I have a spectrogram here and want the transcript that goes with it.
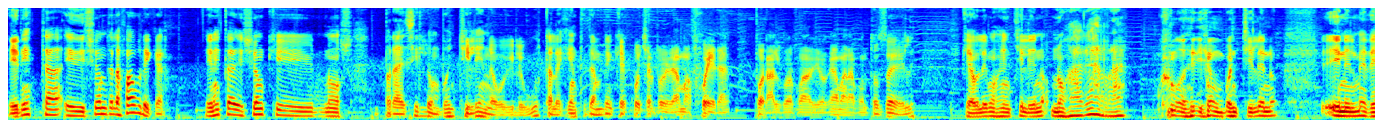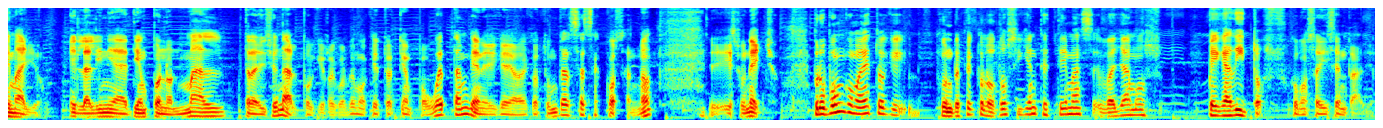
en esta edición de la fábrica. En esta edición que nos, para decirlo en buen chileno, porque le gusta a la gente también que escucha el programa afuera, por algo radiocámara.cl, que hablemos en chileno, nos agarra, como diría un buen chileno, en el mes de mayo en la línea de tiempo normal, tradicional, porque recordemos que esto es tiempo web también, hay que acostumbrarse a esas cosas, ¿no? Eh, es un hecho. Propongo, maestro, que con respecto a los dos siguientes temas vayamos pegaditos, como se dice en radio.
